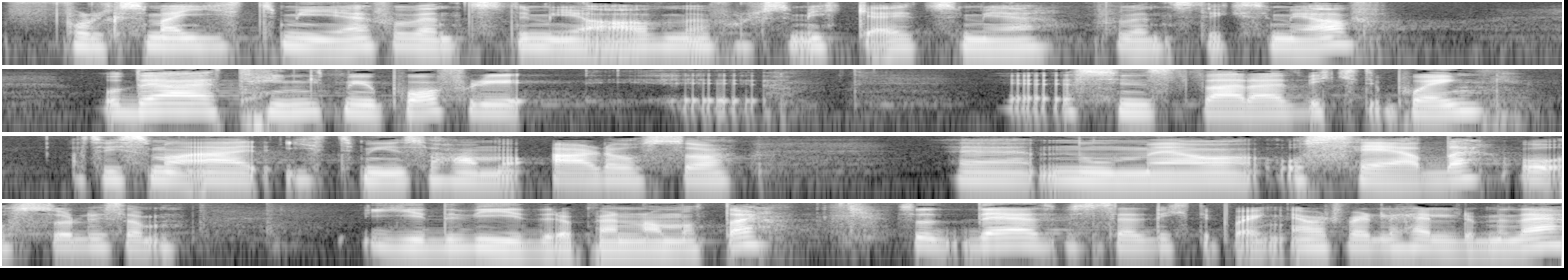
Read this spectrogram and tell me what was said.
folk som er gitt mye, forventes det mye av, men folk som ikke er gitt så mye, forventes det ikke så mye av. Og det har jeg tenkt mye på, fordi jeg syns det der er et viktig poeng. At hvis man er gitt mye, så man, er det også eh, noe med å, å se det, og også liksom gi det videre på en eller annen måte. Så det synes jeg er et viktig poeng. Jeg har vært veldig heldig med det.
